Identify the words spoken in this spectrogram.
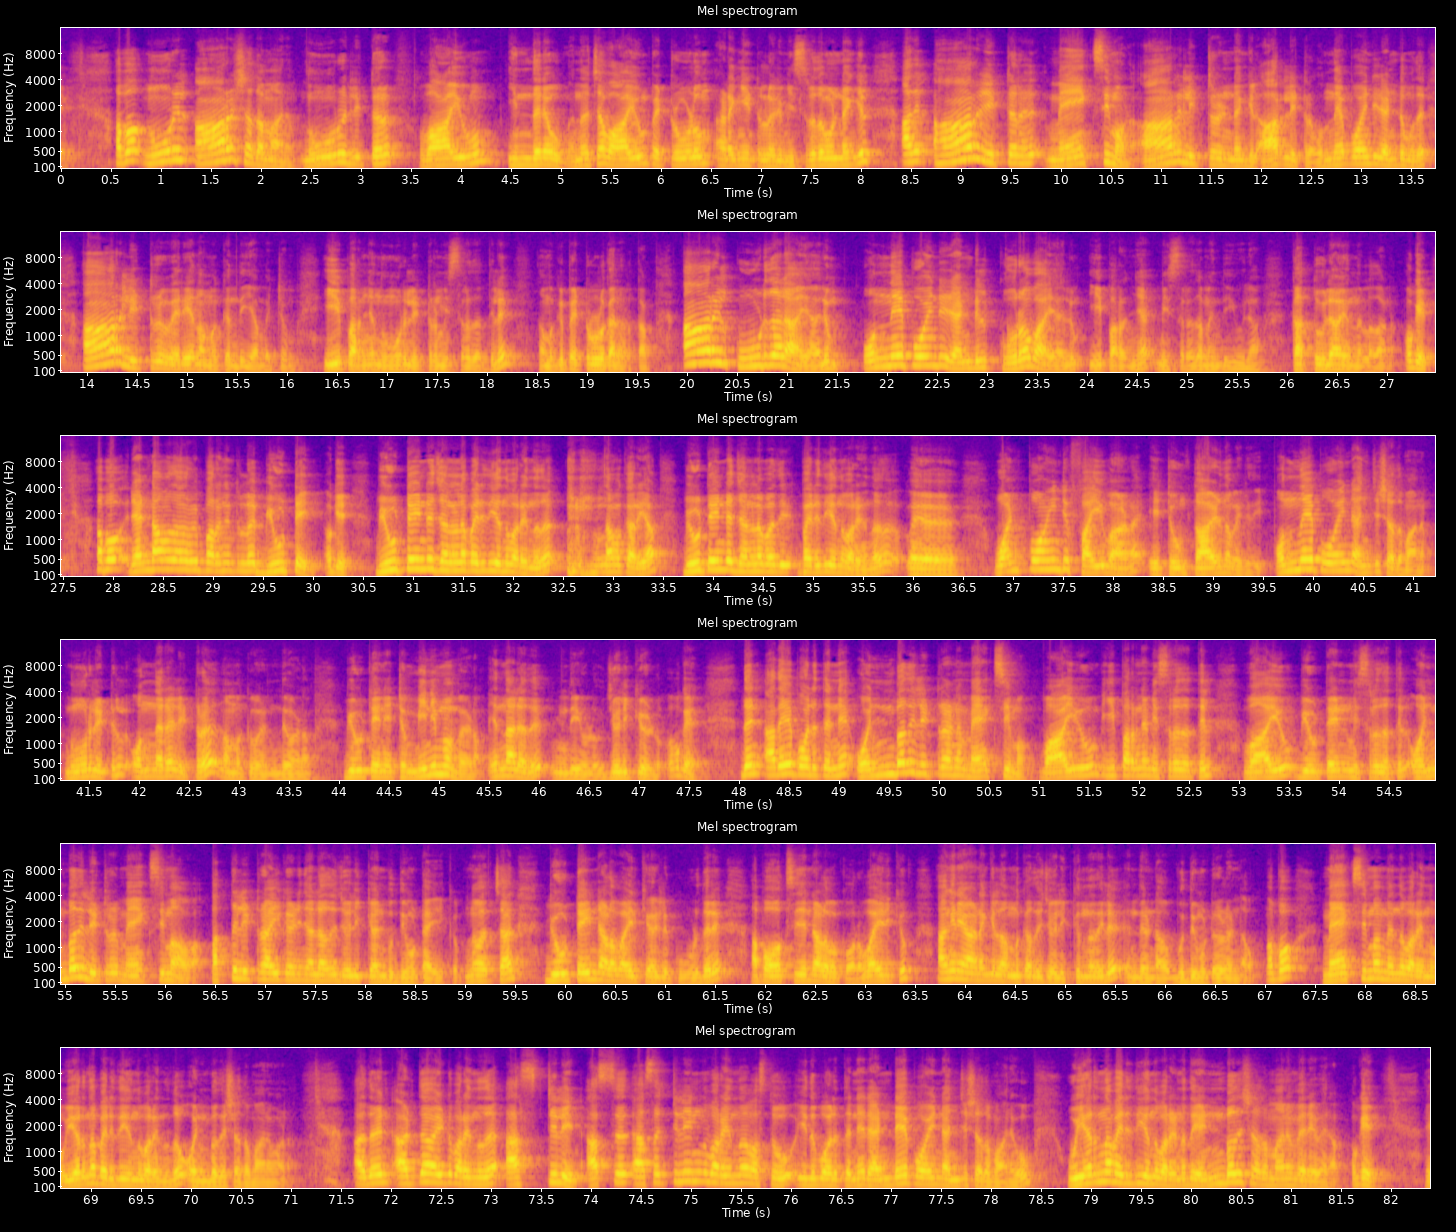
അപ്പോൾ നൂറിൽ ആറ് ശതമാനം നൂറ് ലിറ്റർ വായുവും ഇന്ധനവും എന്ന് വെച്ചാൽ വായുവും പെട്രോളും അടങ്ങിയിട്ടുള്ള ഒരു മിശ്രിതമുണ്ടെങ്കിൽ അതിൽ ആറ് ലിറ്റർ മാക്സിമമാണ്. ആറ് ലിറ്റർ ഉണ്ടെങ്കിൽ ആറ് ലിറ്റർ ഒന്നേ പോയിന്റ് രണ്ട് മുതൽ ആറ് ലിറ്റർ വരെ നമുക്ക് എന്ത് ചെയ്യാൻ പറ്റും? ഈ പറഞ്ഞ നൂറ് ലിറ്റർ മിശ്രിതത്തിൽ നമുക്ക് പെട്രോൾ കലർത്താം. ആറിൽ കൂടുതലായാലും ഒന്നേ പോയിന്റ് രണ്ടിൽ കുറവായാലും ഈ പറഞ്ഞ മിശ്രിതം എന്ത് ചെയ്യൂല? കത്തൂല എന്നുള്ളതാണ്. ഓക്കെ അപ്പോൾ രണ്ടാമത് പറഞ്ഞിട്ടുള്ള ബ്യൂട്ടെയിൻ ഓക്കെ ബ്യൂട്ടെയിന്റെ ജനന പരിധി എന്ന് പറയുന്നത് നമുക്കറിയാം. ബ്യൂട്ടെയിന്റെ ജനന പരിധി എന്ന് പറയുന്നത് വൺ പോയിന്റ് ഫൈവ് ആണ് ഏറ്റവും താഴ്ന്ന പരിധി. ഒന്ന് പോയിന്റ് അഞ്ച് ശതമാനം. നൂറ് ലിറ്ററിൽ ഒന്നര ലിറ്റർ നമുക്ക് എന്ത് വേണം? ബ്യൂട്ടൈൻ ഏറ്റവും മിനിമം വേണം. എന്നാലത് എന്ത് ചെയ്യുള്ളൂ? ജ്വലിക്കുകയുള്ളൂ ഓക്കെ ദെൻ അതേപോലെ തന്നെ ഒൻപത് ലിറ്ററാണ് മാക്സിമം വായുവും ഈ പറഞ്ഞ മിശ്രിതത്തിൽ വായു ബ്യൂട്ടൈൻ മിശ്രിതത്തിൽ ഒൻപത് ലിറ്റർ മാക്സിമം ആവാം. പത്ത് ലിറ്റർ ആയി കഴിഞ്ഞാൽ അത് ജ്വലിക്കാൻ ബുദ്ധിമുട്ടായിരിക്കും. എന്ന് വെച്ചാൽ ബ്യൂട്ടൈന്റെ അളവായിരിക്കും അതിൽ കൂടുതൽ. അപ്പോൾ ഓക്സിജന്റെ അളവ് കുറവായിരിക്കും. അങ്ങനെയാണെങ്കിൽ നമുക്കത് ജ്വലിക്കുന്നതിൽ എന്തുണ്ടാവും? ബുദ്ധിമുട്ടുകൾ ഉണ്ടാവും. അപ്പോൾ മാക്സിമം എന്ന് പറയുന്നത് ഉയർന്ന പരിധി എന്ന് പറയുന്നത് ഒൻപത് ശതമാനമാണ്. അതെ അടുത്തതായിട്ട് പറയുന്നത് അസ്റ്റിലിൻ അസ് അസറ്റിലിൻ എന്ന് പറയുന്ന വസ്തു ഇതുപോലെ തന്നെ രണ്ട് പോയിന്റ് അഞ്ച് ശതമാനവും ഉയർന്ന പരിധി എന്ന് പറയുന്നത് എൺപത് ശതമാനം വരെ വരാം. ഓക്കെ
